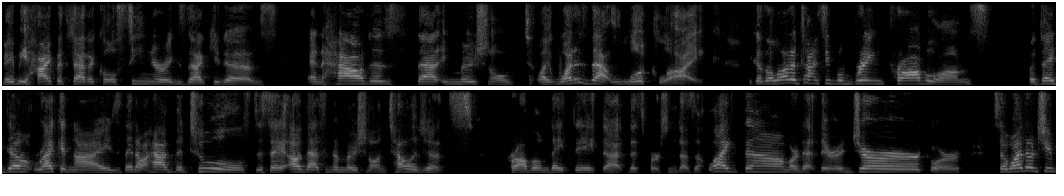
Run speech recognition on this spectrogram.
maybe hypothetical senior executives, and how does that emotional, like, what does that look like? Because a lot of times people bring problems but they don't recognize they don't have the tools to say oh that's an emotional intelligence problem. They think that this person doesn't like them or that they're a jerk or so why don't you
